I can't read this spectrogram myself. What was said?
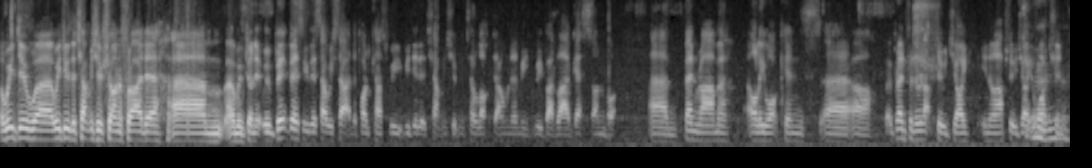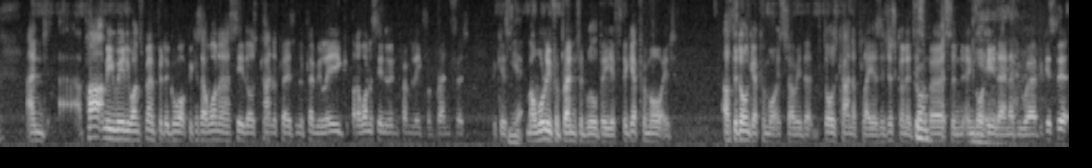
We do uh, we do the championship show on a Friday, um, and we've done it. We've basically this is how we started the podcast. We we did a championship until lockdown, and we we've had live guests on. But um, Benrahma, Ollie Watkins, uh, oh, Brentford are an absolute joy. You know, absolute joy to Yeah, watch. yeah. And, and a part of me really wants Brentford to go up because I want to see those kind of players in the Premier League, but I want to see them in the Premier League for Brentford because Yeah. my worry for Brentford will be if they get promoted. If they don't get promoted, sorry, that those kind of players are just going to Go disperse and, and go here, there, and everywhere because they're,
